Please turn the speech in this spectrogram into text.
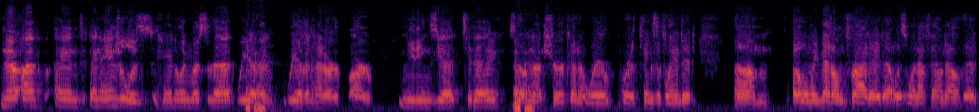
No, I've, and and Angel is handling most of that. We Okay. haven't we haven't had our, our meetings yet today, so Okay. I'm not sure kind of where where things have landed. Um, but when we met on Friday, that was when I found out that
